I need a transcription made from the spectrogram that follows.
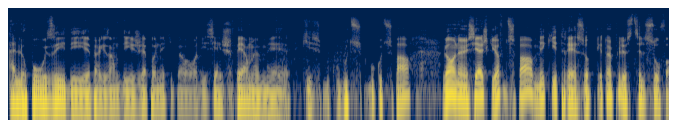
à, l'opposé des, par exemple, des Japonais qui peuvent avoir des sièges fermes, mais euh, qui beaucoup, beaucoup, beaucoup de support. Là, on a un siège qui offre du support, mais qui est très souple, qui est un peu le style sofa.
